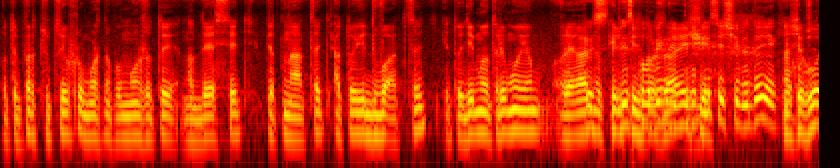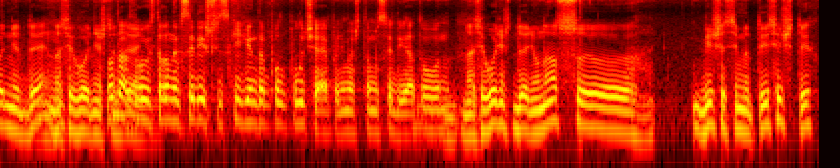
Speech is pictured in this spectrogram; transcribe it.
то тепер цю цифру можна помножити на 10, 15, а то і 20, і тоді ми отримуємо реальну Тобто кількість 2,5 бажаючих. тисячі людей, які На хочуть- сьогодні день, на сьогоднішній Ну так, з день. другої сторони, в селі ж скільки він там получає, понімаєш, в тому селі, а то він На сьогоднішній день у нас е, більше 7 тисяч тих,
